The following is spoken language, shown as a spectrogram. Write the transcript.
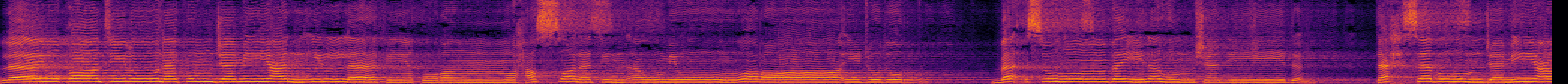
لا يقاتلونكم جميعا إلا في قرى محصنة أو من وراء جدر. بأسهم بينهم شديد. تحسبهم جميعا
